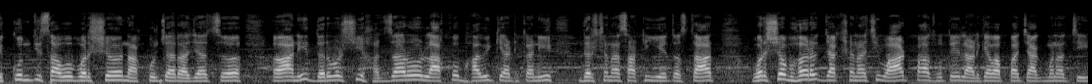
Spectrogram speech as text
एकोणतीसावं वर्ष नागपूरच्या राजाचं आणि दरवर्षी हजारो लाखो भाविक या ठिकाणी दर्शनासाठी येत असतात. वर्षभर ज्या क्षणाची वाट पाहत होते लाडक्या बाप्पाच्या आगमनाची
